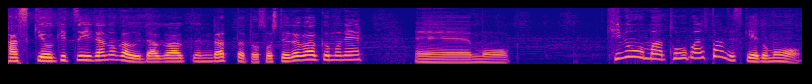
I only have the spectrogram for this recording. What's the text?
たすきを受け継いだのが宇田川くんだったと。そして宇田川くんもね、えー、もう、昨日、まあ、登板したんですけれども、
